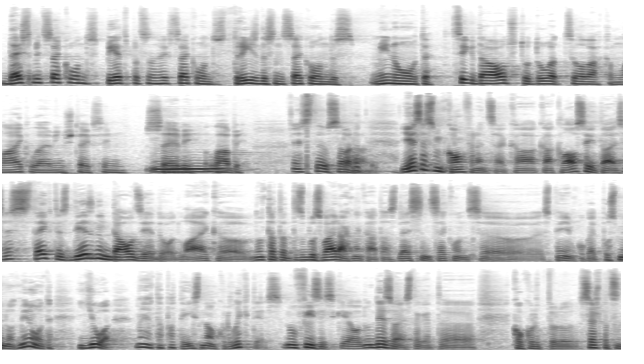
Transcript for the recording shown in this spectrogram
10 sekundes, 15 sekundes, 30 sekundes, minūte. Cik daudz tu dod cilvēkam laika, lai viņš teiksim, sevi mm. labi Es tev saprotu. Ja es esmu konferencē, kā, kā klausītājs, es teiktu, es diezgan daudz iedodu laika. Nu, tad, tad tas būs vairāk nekā tās desmit sekundes. Eh, es pieņemu kaut kādu pusminūti, minūti, jo man jau tāpat īsti nav kur likties. Nu, fiziski jau nu, diez vai es tagad uh, kaut kur 16.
